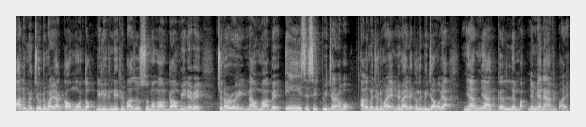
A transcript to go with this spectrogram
အားလုံးမကျိုးတို့မှာရကောင်းမွန်တော့ဒီလေးဒီနေ့ဖြစ်ပါစို့ဆုမွန်ကောင်းတောင်းပြီးနေပဲကျွန်တော်တို့နောက်မှပဲအေးစစ်စစ်တွေ့ကြတာပေါ့အားလုံးမကျိုးတို့မှာလည်းမြန်မာပြည်လည်း clip ပြီးကြပါဗျများများ clip မှာမြန်မြန်နိုင်ဖြစ်ပါတယ်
